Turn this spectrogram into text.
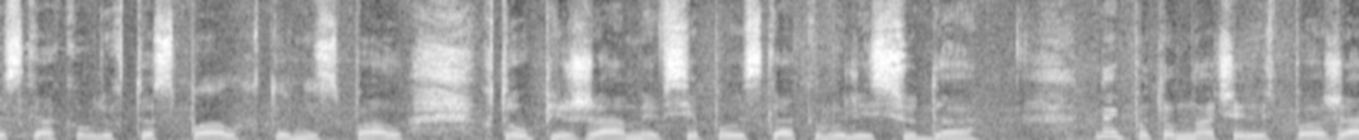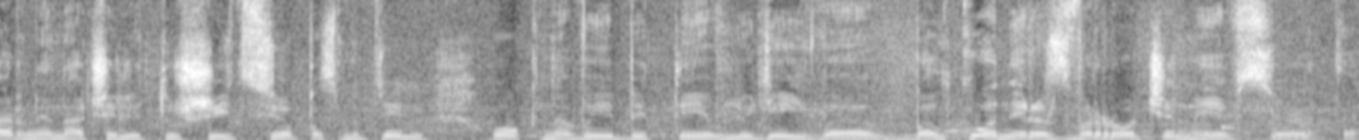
повыскакивали, кто спал, кто не спал, кто в пижаме, все повыскакивали сюда. Ну и потом начали пожарные, начали тушить все, посмотрели, окна выбитые, в людей э, балконы развороченные, все это.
